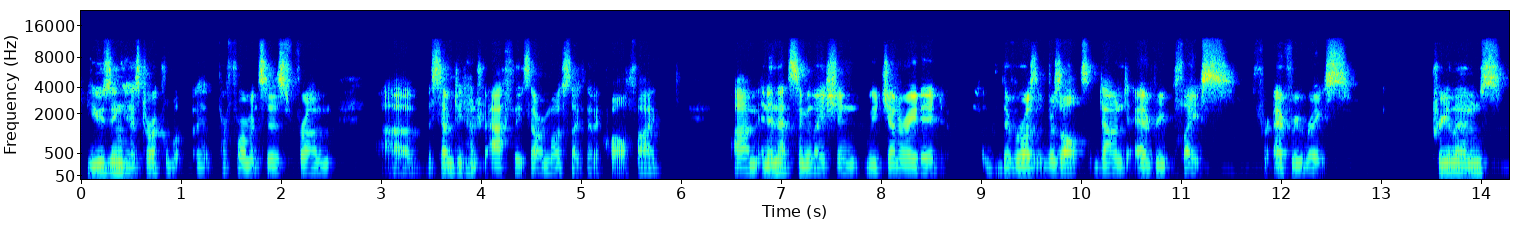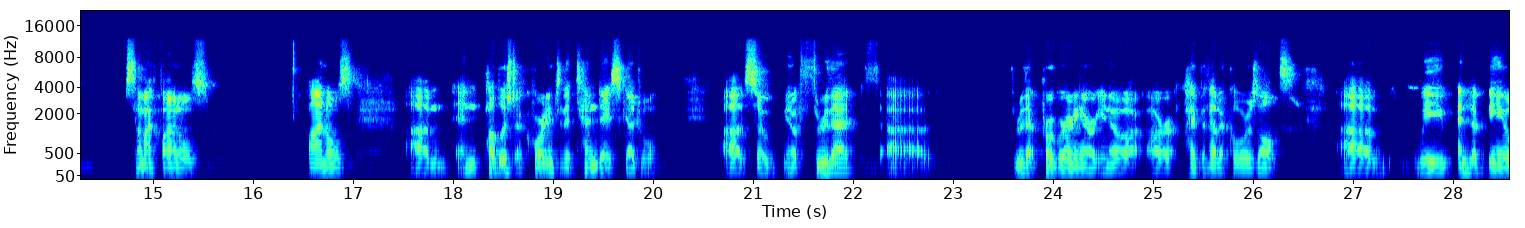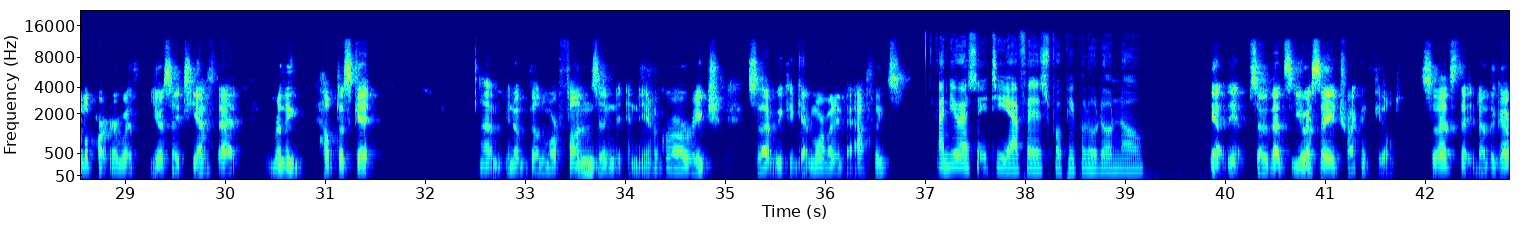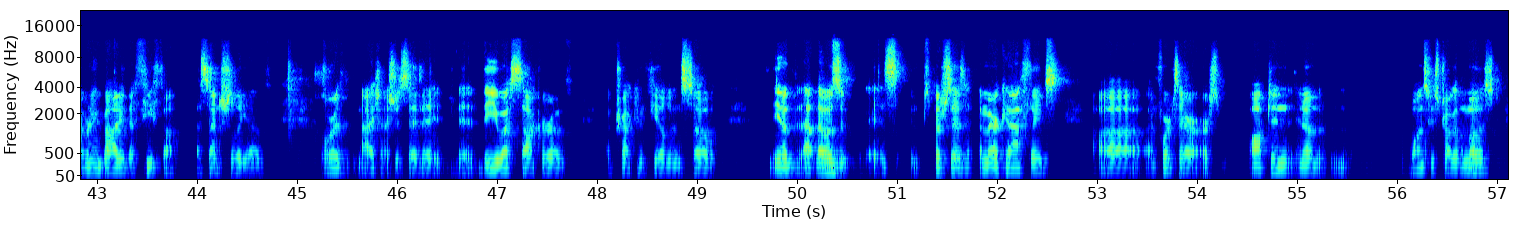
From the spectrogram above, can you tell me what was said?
using historical uh, performances from uh, the 1700 athletes that were most likely to qualify. Um, and in that simulation we generated the res- results down to every place for every race. Prelims, semifinals, finals, um, and published according to the 10 day schedule. Uh, so, you know, through that, uh, through that programming, our, you know, our, our hypothetical results, uh, we ended up being able to partner with USATF that really helped us get, um, you know, build more funds and, and, you know, grow our reach so that we could get more money to athletes. And USATF is for people who don't know. Yeah, yeah. So that's USA Track and Field. So that's the you know the governing body, the FIFA essentially of, or I, I should say the, the, the U.S. soccer of, of track and field. And so, you know that, that was especially as American athletes, uh, unfortunately, are, are often you know ones who struggle the most.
